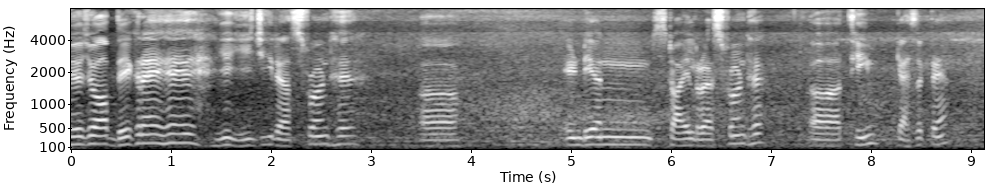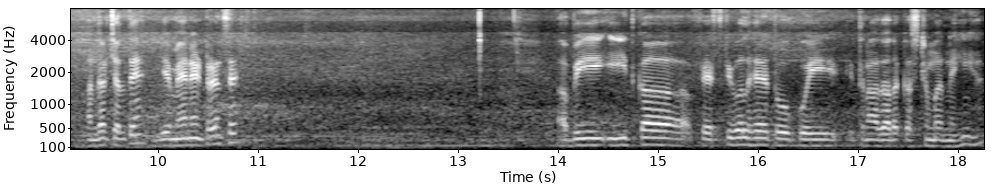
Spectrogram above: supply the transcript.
ये जो आप देख रहे हैं ये ईजी रेस्टोरेंट है। आ, इंडियन स्टाइल रेस्टोरेंट है। आ, थीम कह सकते हैं। अंदर चलते हैं। ये मेन एंट्रेंस है। अभी ईद का फेस्टिवल है तो कोई इतना ज़्यादा कस्टमर नहीं है।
